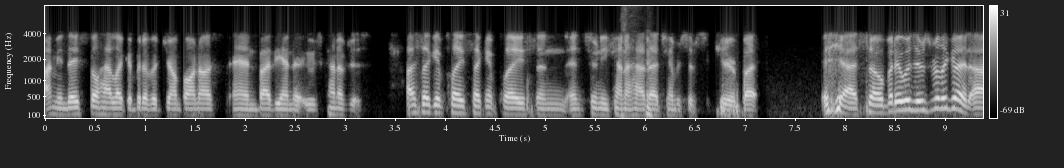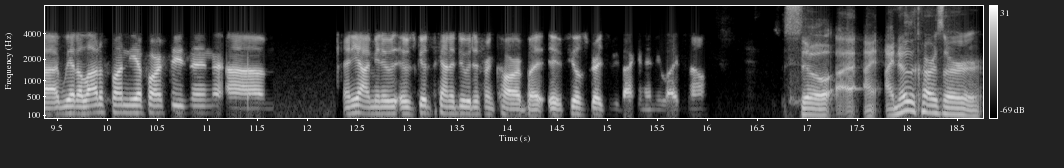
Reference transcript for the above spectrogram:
I mean, they still had like a bit of a jump on us, and by the end, it was kind of just a second place, second place, and and he kind of had that championship secure. But yeah, so but it was it was really good. Uh, we had a lot of fun the FR season. Um, and yeah, I mean, it was, it was good to kind of do a different car, but it feels great to be back in Indy Lights now. So I, I know the cars are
